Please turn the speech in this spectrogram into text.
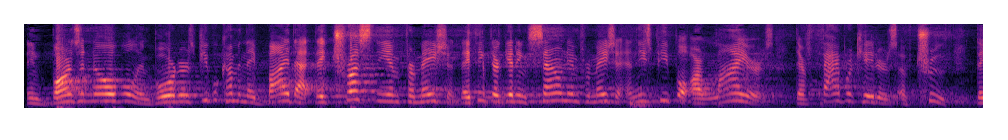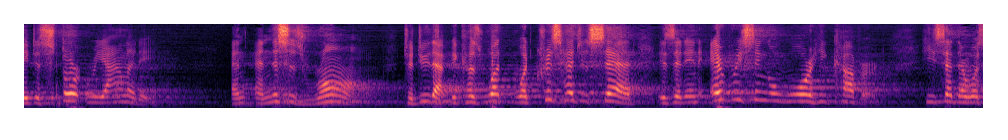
in Barnes and Noble, in Borders. People come and they buy that. They trust the information. They think they're getting sound information. And these people are liars. They're fabricators of truth. They distort reality. And, and this is wrong to do that because what, what Chris Hedges said is that in every single war he covered, he said there was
